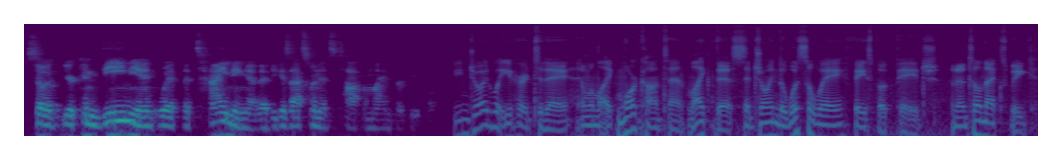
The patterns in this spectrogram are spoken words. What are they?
So you're convenient with the timing of it because that's when it's top of mind for people. If you enjoyed what you heard today and would like more content like this, then join the Whissel Way Facebook page. And until next week,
